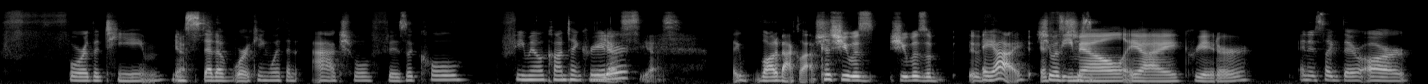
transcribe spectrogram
for the team Yes. instead of working with an actual physical female content creator. Yes. Yes. A lot of backlash Because she was she was a, a, AI. a She was she's- female AI creator. and it's like there are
